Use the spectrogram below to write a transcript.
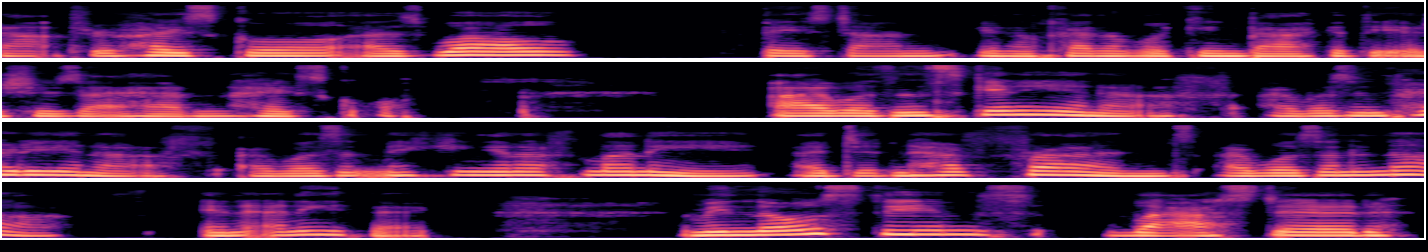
not through high school as well, based on, you know, kind of looking back at the issues I had in high school. I wasn't skinny enough. I wasn't pretty enough. I wasn't making enough money. I didn't have friends. I wasn't enough in anything. I mean, those themes lasted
